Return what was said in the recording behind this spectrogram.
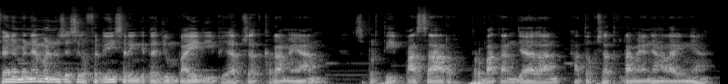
Fenomena manusia silver ini sering kita jumpai di pusat-pusat keramaian, seperti pasar, perempatan jalan, atau pusat keramaian yang lainnya.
